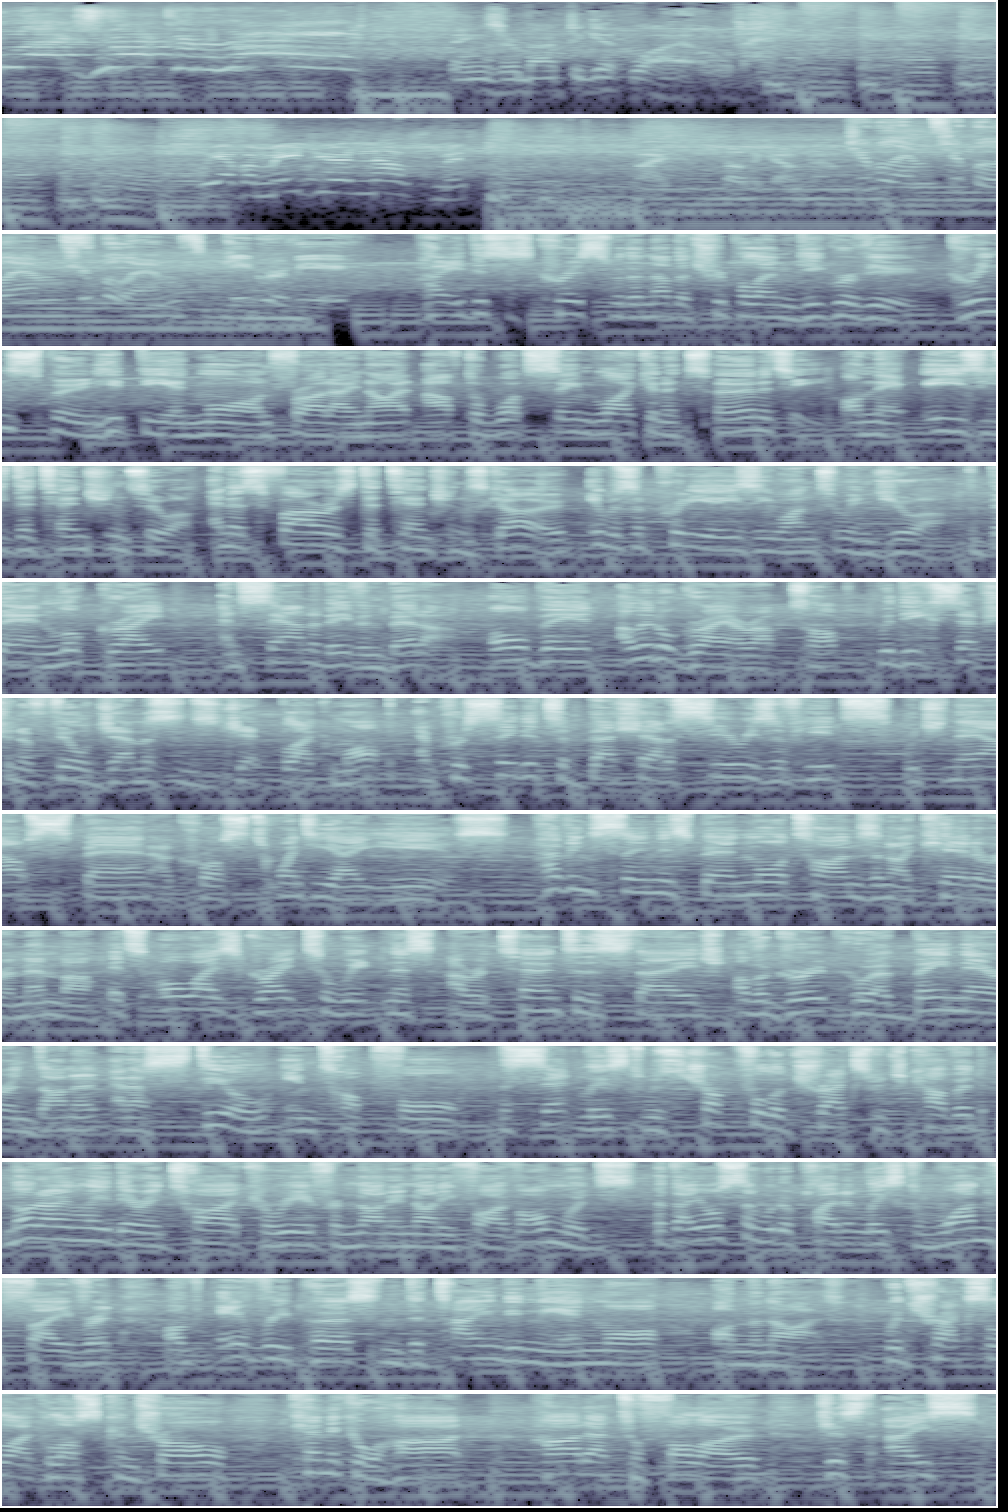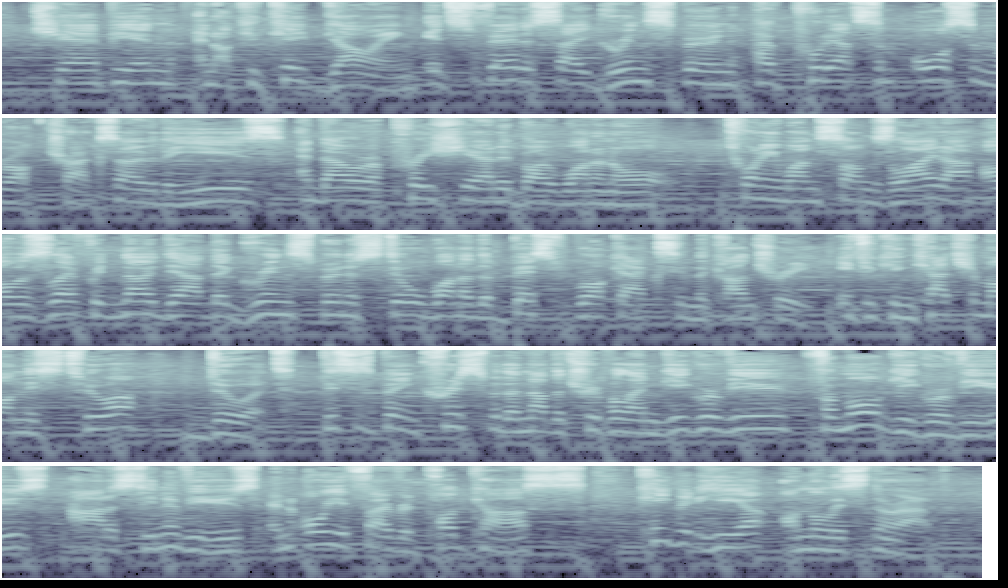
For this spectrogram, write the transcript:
Let's rock and roll! Things are about to get wild. We have a major announcement. Right, start the countdown. Triple M, Triple M, Triple M's gig review. Hey, this is Chris with another Triple M gig review. Grinspoon hit the Enmore on Friday night after what seemed like an eternity on their easy detention tour. And as far as detentions go, it was a pretty easy one to endure. The band looked great and sounded even better, albeit a little greyer up top, with the exception of Phil Jamieson's jet black mop, and proceeded to bash out a series of hits which now span across 28 years. Having seen this band more times than I care to remember, it's always great to witness a return to the stage of a group who have been there and done it and are still in top form. The set list was chock full of tracks which covered not only their entire career from 1995 onwards, but they also would have played at least one favourite of every person detained in the Enmore on the night. With tracks like Lost Control, Chemical Heart, Hard Act to Follow, Just Ace, Champion, and I could keep going. It's fair to say Grinspoon have put out some awesome rock tracks over the years, and they were appreciated by one and all. 21 songs later, I was left with no doubt that Grinspoon is still one of the best rock acts in the country. If you can catch them on this tour, do it. This has been Chris with another Triple M gig review. For more gig reviews, artist interviews, and all your favourite podcasts, keep it here on the LiSTNR app.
